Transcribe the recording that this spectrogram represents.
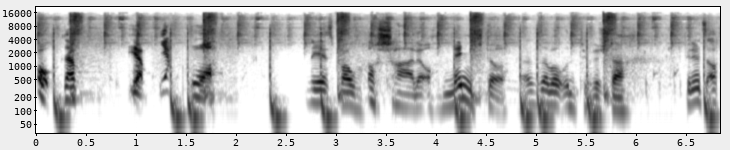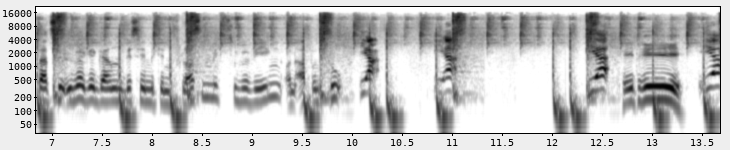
Oh, da. Ja. Ja. Boah. Nee, ist Baum. Ach, schade. Ach, Mensch doch. Das ist aber untypisch da. Ich bin jetzt auch dazu übergegangen, ein bisschen mit den Flossen mich zu bewegen. Und ab und zu. Ja. Ja. Ja. Petri. Ja.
